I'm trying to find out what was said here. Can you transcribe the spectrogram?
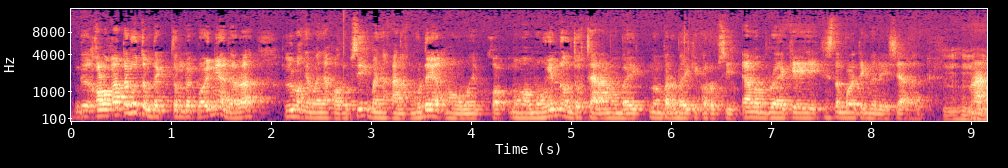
Kalau kata gue turn back, turn back point ini adalah lu makin banyak korupsi, banyak anak muda yang ngomongin mau ngomongin untuk cara membaik, memperbaiki korupsi, ya memperbaiki sistem politik Indonesia kan. Nah,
